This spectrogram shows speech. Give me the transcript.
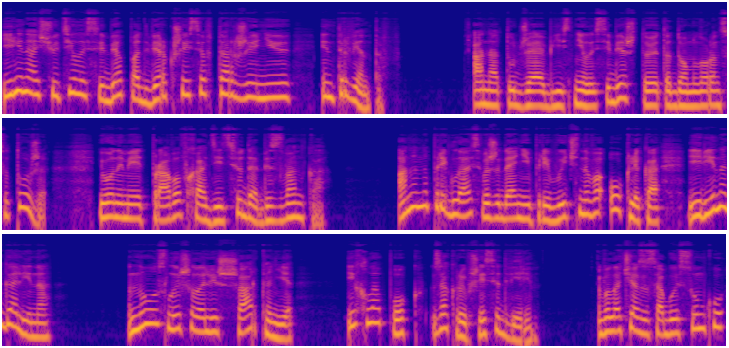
Ирина ощутила себя подвергшейся вторжению интервентов. Она тут же объяснила себе, что это дом Лоренса тоже, и он имеет право входить сюда без звонка. Она напряглась в ожидании привычного оклика «Ирина Галина», но услышала лишь шарканье и хлопок закрывшейся двери. Волоча за собой сумку,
